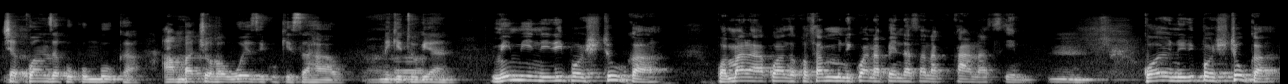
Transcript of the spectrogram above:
cha kwanza kukumbuka ambacho hauwezi kukisahau ni kitu gani? Mimi niliposhtuka kwa mara ya kwanza, kwa sababu nilikuwa napenda sana kukaa na simu. Mm. Kwa hiyo niliposhtuka,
